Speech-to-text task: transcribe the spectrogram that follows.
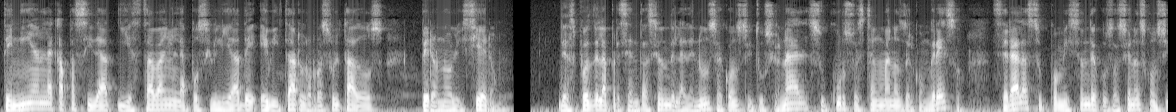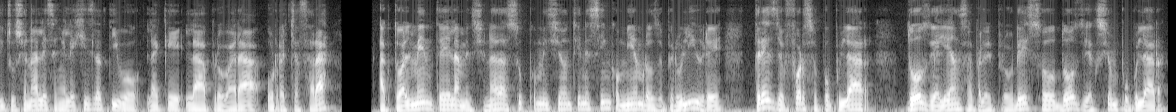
tenían la capacidad y estaban en la posibilidad de evitar los resultados, pero no lo hicieron. Después de la presentación de la denuncia constitucional, su curso está en manos del Congreso. Será la Subcomisión de Acusaciones Constitucionales en el Legislativo la que la aprobará o rechazará. Actualmente, la mencionada subcomisión tiene cinco miembros de Perú Libre, tres de Fuerza Popular, dos de Alianza para el Progreso, dos de Acción Popular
